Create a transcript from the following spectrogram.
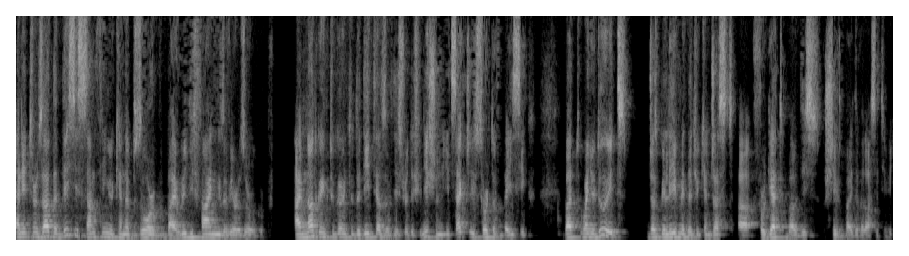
And it turns out that this is something you can absorb by redefining the Virasoro group. I'm not going to go into the details of this redefinition. It's actually sort of basic. But when you do it, just believe me that you can just uh, forget about this shift by the velocity v.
